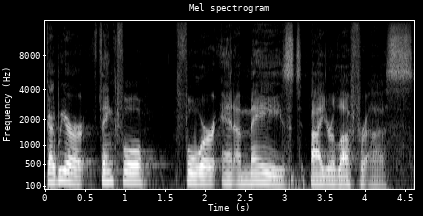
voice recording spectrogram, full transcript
God, we are thankful for and amazed by your love for us.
